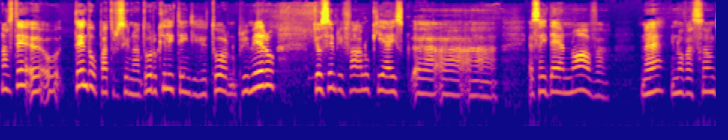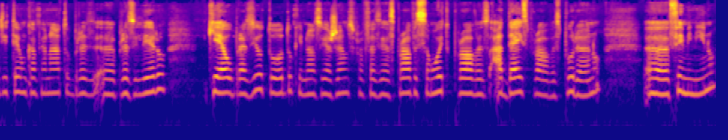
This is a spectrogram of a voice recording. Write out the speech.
nós te, uh, tendo o patrocinador, o que ele tem de retorno? Primeiro, que eu sempre falo que é a, a, essa ideia nova, né, inovação de ter um campeonato uh, brasileiro que é o Brasil todo, que nós viajamos para fazer as provas, são oito provas a dez provas por ano, uh, feminino.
